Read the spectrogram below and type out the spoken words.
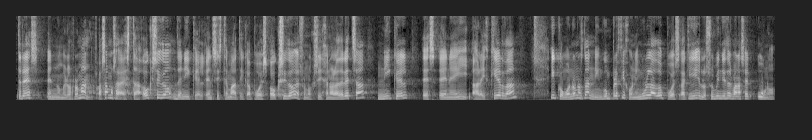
3 en números romanos. Pasamos a esta, óxido de níquel en sistemática, pues óxido es un oxígeno a la derecha, níquel es Ni a la izquierda, y como no nos dan ningún prefijo en ningún lado, pues aquí los subíndices van a ser 1.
